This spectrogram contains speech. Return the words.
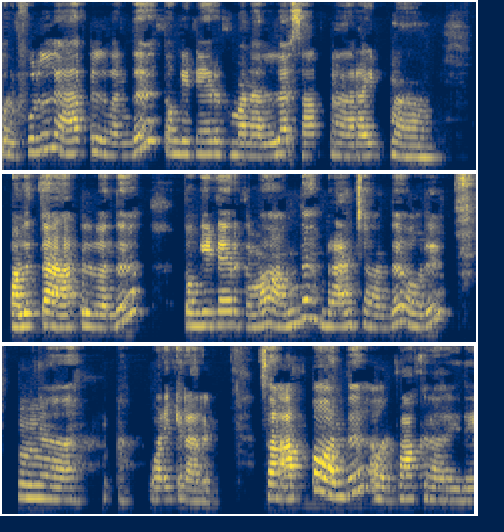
ஒரு ஃபுல் ஆப்பிள் வந்து தொங்கிட்டே இருக்குமா? நல்ல சாப் ரைட் பழுத்த ஆப்பிள் வந்து தொங்கிட்டே இருக்குமா? அந்த பிரான்ச்சை வந்து ஒரு உடைக்கிறாரு. ஸோ அப்போ வந்து அவர் பாக்குறாரு இது.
